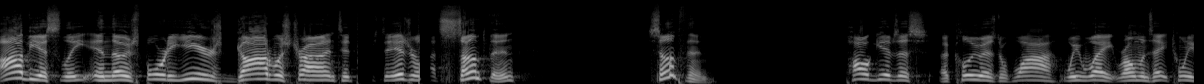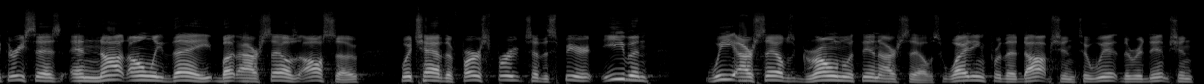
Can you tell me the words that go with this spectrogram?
Obviously, in those 40 years, God was trying to teach the Israelites something. Something. Paul gives us a clue as to why we wait. Romans 8:23 says, "And not only they, but ourselves also, which have the first fruits of the Spirit, even we ourselves groan within ourselves, waiting for the adoption to wit the redemption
